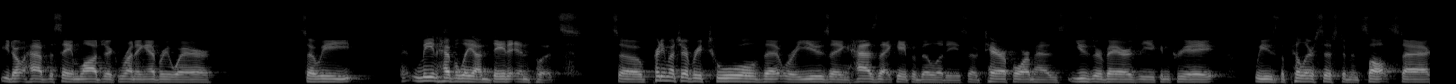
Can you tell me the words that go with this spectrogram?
you don't have the same logic running everywhere. So we lean heavily on data inputs. So pretty much every tool that we're using has that capability. So Terraform has user vars that you can create. We use the pillar system in SaltStack.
